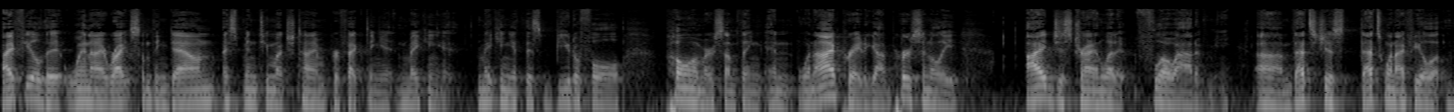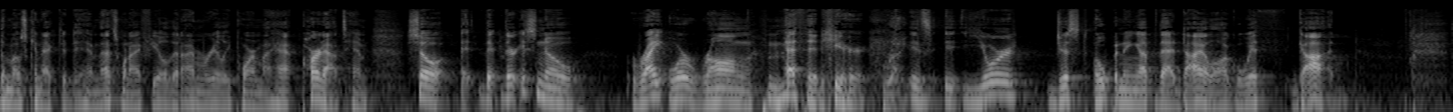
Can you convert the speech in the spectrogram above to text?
I feel that when I write something down, I spend too much time perfecting it and making it making it this beautiful poem or something. And when I pray to God personally, I just try and let it flow out of me. Um, that's just that's when I feel the most connected to Him. That's when I feel that I'm really pouring my ha- heart out to Him. So uh, th- there is no right or wrong method here. Right. It's it, you're just opening up that dialogue with God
